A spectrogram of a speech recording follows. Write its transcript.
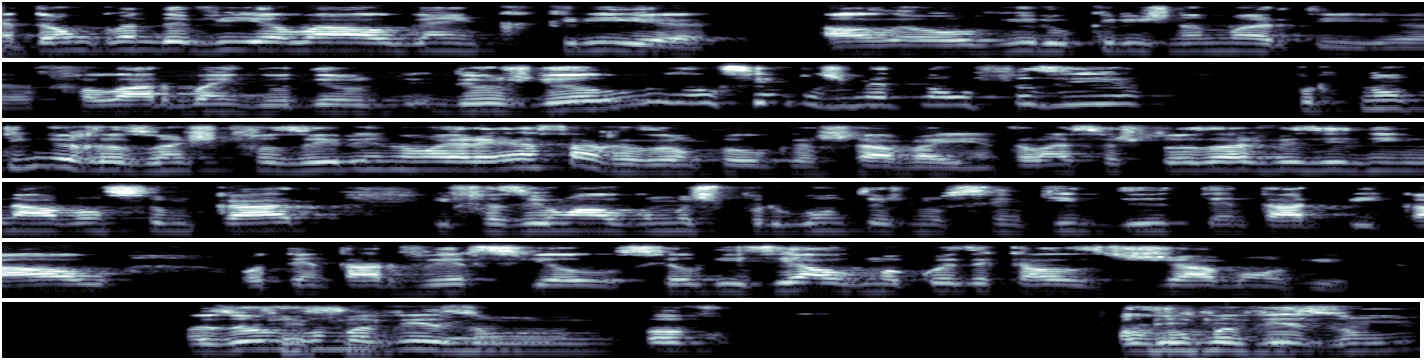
Então, quando havia lá alguém que queria ao ouvir o Krishnamurti falar bem do Deus, Deus dele, ele simplesmente não o fazia porque não tinha razões de fazer e não era essa a razão pelo que eu estava aí. Então essas pessoas às vezes indignavam-se um bocado e faziam algumas perguntas no sentido de tentar picá-lo ou tentar ver se ele, se ele dizia alguma coisa que elas desejavam ouvir. Mas houve sim, uma sim, vez eu... um... Houve, houve uma vez um...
